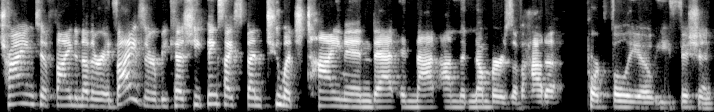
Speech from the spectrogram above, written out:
trying to find another advisor because she thinks I spend too much time in that and not on the numbers of how to portfolio efficient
